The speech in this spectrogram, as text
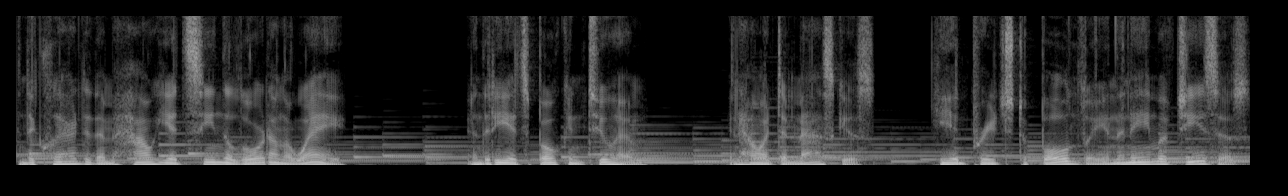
and declared to them how he had seen the Lord on the way, and that he had spoken to him, and how at Damascus he had preached boldly in the name of Jesus.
